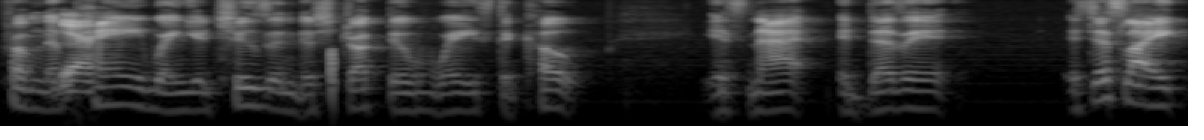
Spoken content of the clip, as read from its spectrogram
from the yeah. pain when you're choosing destructive ways to cope. It's not. It doesn't. It's just like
